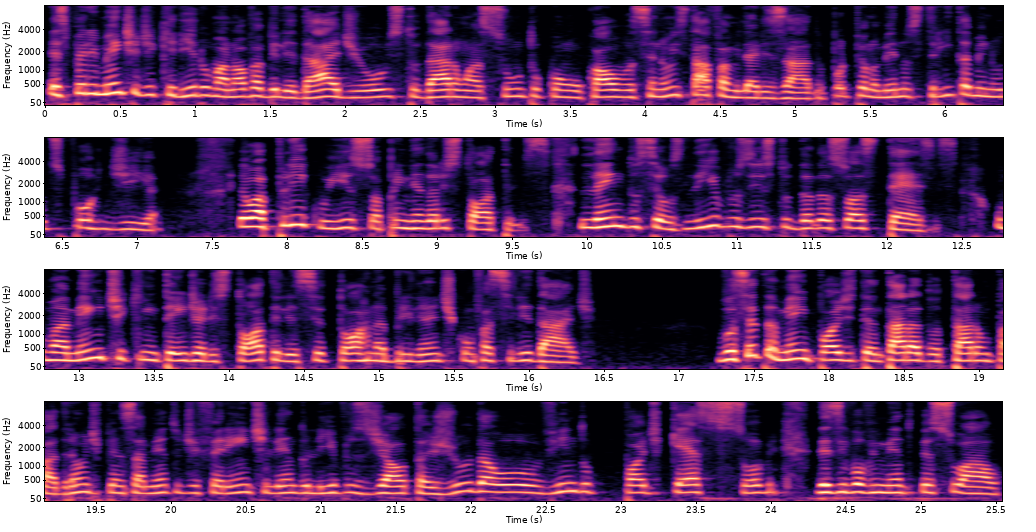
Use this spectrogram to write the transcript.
Experimente adquirir uma nova habilidade ou estudar um assunto com o qual você não está familiarizado por pelo menos 30 minutos por dia. Eu aplico isso aprendendo Aristóteles, lendo seus livros e estudando as suas teses. Uma mente que entende Aristóteles se torna brilhante com facilidade. Você também pode tentar adotar um padrão de pensamento diferente lendo livros de autoajuda ou ouvindo podcasts sobre desenvolvimento pessoal,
